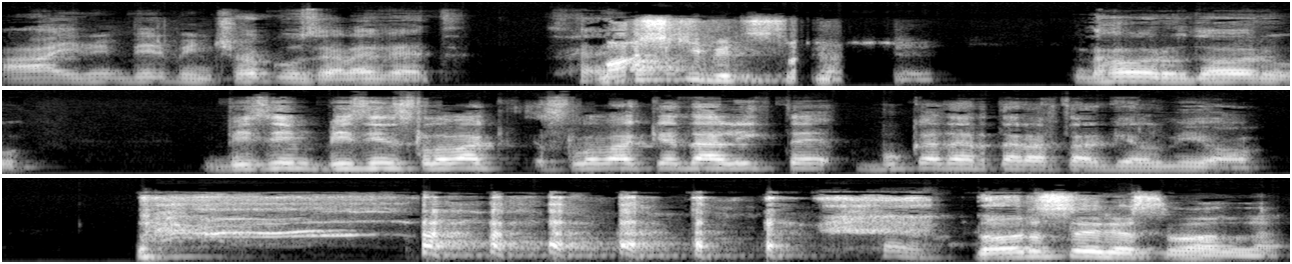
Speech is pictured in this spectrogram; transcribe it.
Aa 21 bin çok güzel evet. Maç gibiydi sanki. Doğru doğru. Bizim bizim Slovak Slovakya'da ligde bu kadar taraftar gelmiyor. Doğru söylüyorsun valla.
